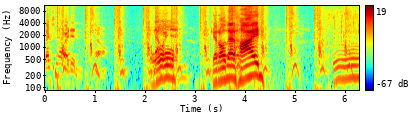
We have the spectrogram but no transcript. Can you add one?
Actually, no, I didn't. No. No, Oh. I didn't. Get all that hide. Ooh.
